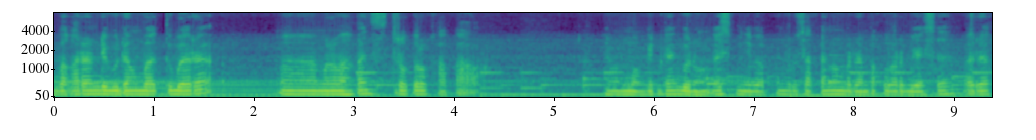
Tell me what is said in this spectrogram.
kebakaran di gudang batu bara uh, melemahkan struktur kapal. Yang memungkinkan gunung es menyebabkan kerusakan yang berdampak luar biasa pada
